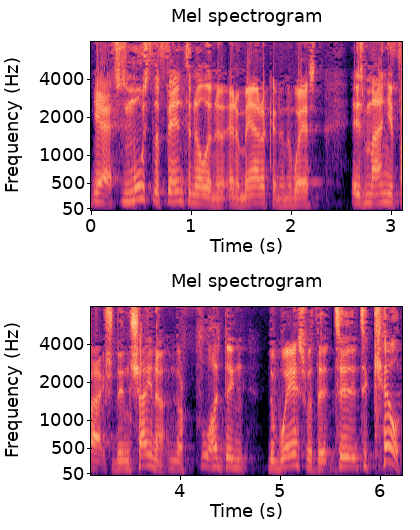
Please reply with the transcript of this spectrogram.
Yes. most of the fentanyl in, in America and in the West is manufactured in China, and they're flooding the West with it to, to kill.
